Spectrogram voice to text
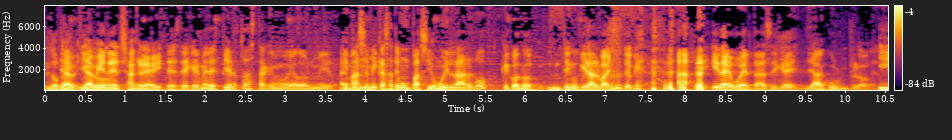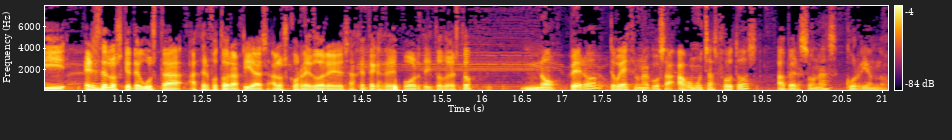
lo ya, viene en sangre ahí. Desde que me despierto hasta que me voy a dormir. Además, en mi casa tengo un pasillo muy largo que cuando tengo que ir al baño tengo que ida y vuelta, así que ya cumplo. ¿Y eres de los que te gusta hacer fotografías a los corredores, a gente que hace deporte y todo esto? No, pero te voy a decir una cosa. Hago muchas fotos a personas corriendo.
